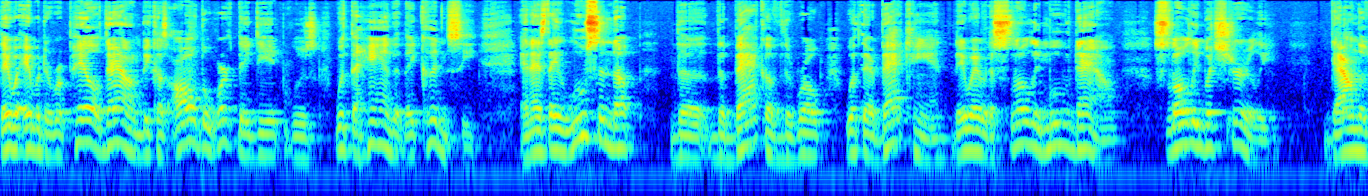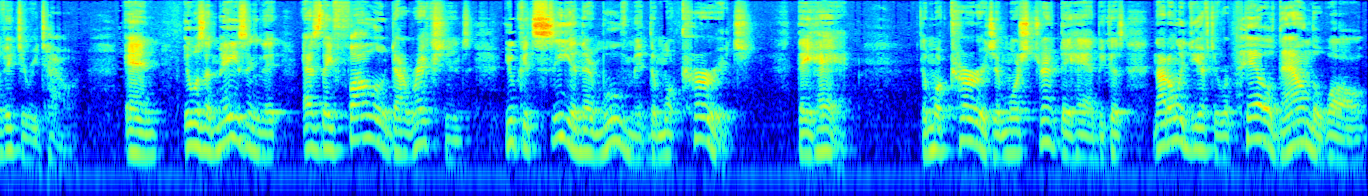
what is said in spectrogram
they were able to rappel down because all the work they did was with the hand that they couldn't see. And as they loosened up the, the back of the rope with their backhand, they were able to slowly move down slowly but surely down the victory tower. And it was amazing that as they followed directions, you could see in their movement the more courage they had, the more courage and more strength they had. Because not only do you have to rappel down the wall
